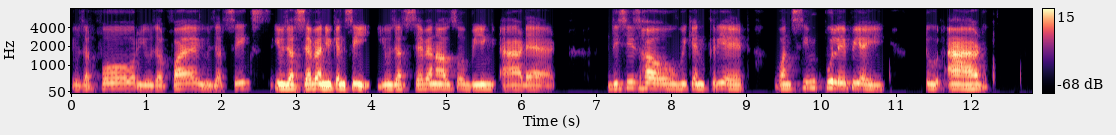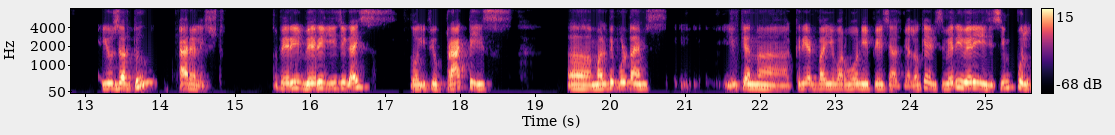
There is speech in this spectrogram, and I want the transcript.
User 4, user 5, user 6, user 7. You can see user 7 also being added. This is how we can create one simple API to add user to array list. Very, very easy guys. So if you practice uh, multiple times, you can uh, create by your own APIs as well. Okay, it's very, very easy, simple.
